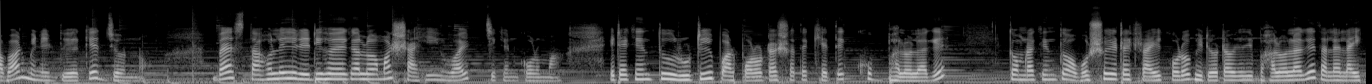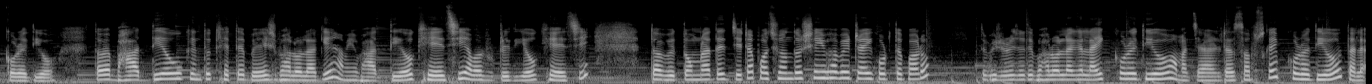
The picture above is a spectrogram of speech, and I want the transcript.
আবার মিনিট দুয়েকের জন্য। ব্যাস, তাহলেই রেডি হয়ে গেল আমার শাহি হোয়াইট চিকেন কোরমা এটা কিন্তু রুটি আর পরোটার সাথে খেতে খুব ভালো লাগে। তোমরা কিন্তু অবশ্যই এটা ট্রাই করো ভিডিওটা যদি ভালো লাগে তাহলে লাইক করে দিও। তবে ভাত দিয়েও কিন্তু খেতে বেশ ভালো লাগে। আমি ভাত দিয়েও খেয়েছি, আবার রুটি দিয়েও খেয়েছি। তবে তোমাদের যেটা পছন্দ সেইভাবেই ট্রাই করতে পারো। তো ভিডিওটা যদি ভালো লাগে লাইক করে দিও, আমার চ্যানেলটা সাবস্ক্রাইব করে দিও। তাহলে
